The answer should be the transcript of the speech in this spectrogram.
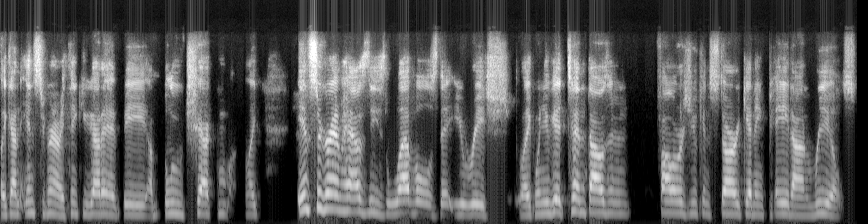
like on Instagram, I think you got to be a blue check. Like Instagram has these levels that you reach. Like when you get 10,000 followers, you can start getting paid on reels.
